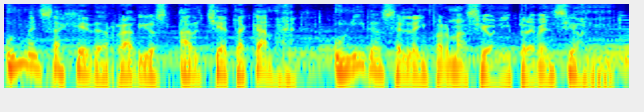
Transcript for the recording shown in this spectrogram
Un mensaje de Radios Archi Atacama, unidos en la información y prevención.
